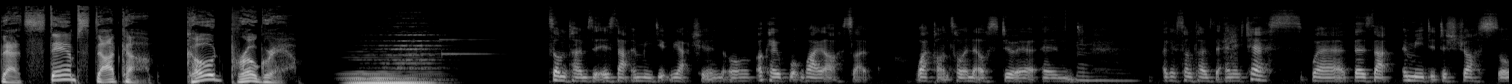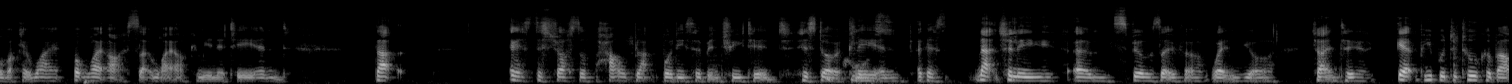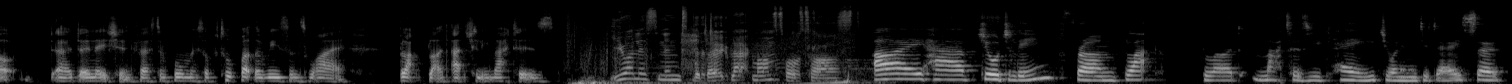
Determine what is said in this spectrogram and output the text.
That's stamps.com. Code program. Sometimes it is that immediate reaction of, okay, but why us? Like, why can't someone else do it? And mm. I guess sometimes the NHS, where there's that immediate distrust of, okay, why, but why us? Like, why our community? And that, I guess, distrust of how Black bodies have been treated historically. And I guess naturally um, spills over when you're trying to get people to talk about uh, donation first and foremost, or talk about the reasons why black blood actually matters. You are listening to the Dope Black Mums podcast. I have Georgeline from Black Blood Matters UK joining me today. So,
